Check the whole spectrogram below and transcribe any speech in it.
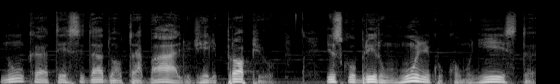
nunca ter se dado ao trabalho de ele próprio descobrir um único comunista,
